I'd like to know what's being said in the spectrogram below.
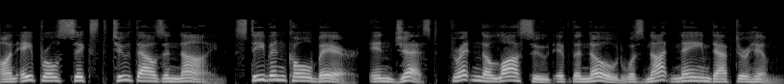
On April 6, 2009, Stephen Colbert, in jest, threatened a lawsuit if the node was not named after him.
